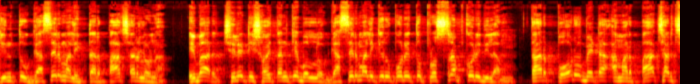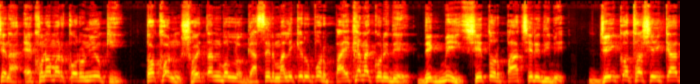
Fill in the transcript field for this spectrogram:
কিন্তু গাছের মালিক তার পা ছাড়ল না। এবার ছেলেটি শয়তানকে বলল, গাছের মালিকের উপরে তো প্রস্রাব করে দিলাম, তারপরও বেটা আমার পা ছাড়ছে না, এখন আমার করণীয় কি? তখন শয়তান বলল, গাছের মালিকের উপর পায়খানা করে দে, দেখবি সে তোর পা ছেড়ে দিবে। যেই কথা সেই কাজ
